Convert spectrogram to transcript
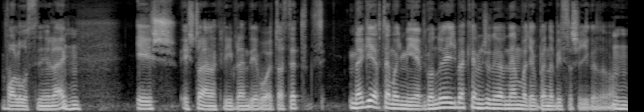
valószínűleg, uh-huh. és, és talán a Clevelandé volt az. Tehát megértem, hogy miért gondolja így Beckham Jr., nem vagyok benne biztos, hogy igaza van. Uh-huh.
